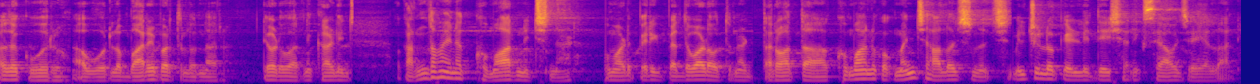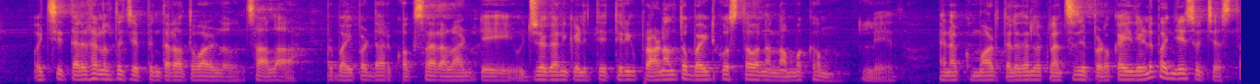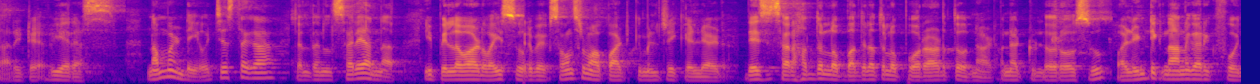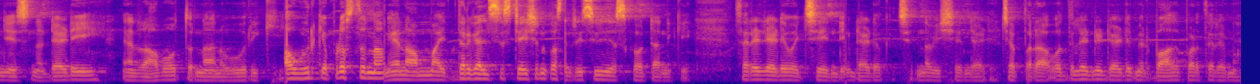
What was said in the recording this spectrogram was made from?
అదొక ఊరు. ఆ ఊరిలో భార్య భర్తలు ఉన్నారు. దేవుడు వారిని కాడించి ఒక అందమైన కుమారుని ఇచ్చినాడు. కుమారుడు పెరిగి పెద్దవాడు అవుతున్నాడు. తర్వాత కుమారునికి ఒక మంచి ఆలోచన వచ్చి మిలిటరీలోకి వెళ్ళి దేశానికి సేవ చేయాలని. వచ్చి తల్లిదండ్రులతో చెప్పిన తర్వాత వాళ్ళు చాలా భయపడ్డారు. ఒకసారి అలాంటి ఉద్యోగానికి వెళితే తిరిగి ప్రాణాలతో బయటకు వస్తావన్న నమ్మకం లేదు. ఆయన కుమారుడు తల్లిదండ్రులకు నచ్చ చెప్పాడు. ఒక ఐదేళ్ళు పనిచేసి వచ్చేస్తా రిటైర్ విఆర్ఎస్. నమ్మండి వచ్చేస్తాగా? తల్లిదండ్రులు సరే అన్నారు. ఈ పిల్లవాడు వయసు ఇరవై ఒక సంవత్సరం ఆ పాటికి మిలిటరీకి వెళ్ళాడు. దేశ సరిహద్దుల్లో భద్రతలో పోరాడుతూ ఉన్నాడు. అన్నట్టుండో రోజు వాళ్ళ ఇంటికి నాన్నగారికి ఫోన్ చేసిన డాడీ నేను రాబోతున్నాను ఊరికి. ఆ ఊరికి ఎప్పుడు వస్తున్నా నేను అమ్మ ఇద్దరు కలిసి స్టేషన్కి వస్తాను రిసీవ్ చేసుకోవటానికి. సరే డాడీ వచ్చేయండి. డాడీ ఒక చిన్న విషయం డాడీ చెప్పరా? వద్దులేండి డాడీ మీరు బాధపడతారేమో.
